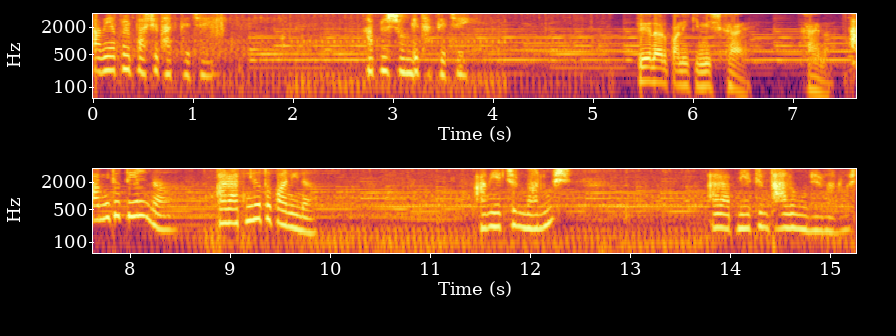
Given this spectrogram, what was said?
আমি আপনার পাশে থাকতে চাই। আপনার সঙ্গে থাকতে চাই। তেল আর পানি কি মিশ খায়? খায় না। আমি তো তেল না আর আপনিও তো পানি না। আমি একজন মানুষ আর আপনি একজন ভালো মনের মানুষ।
